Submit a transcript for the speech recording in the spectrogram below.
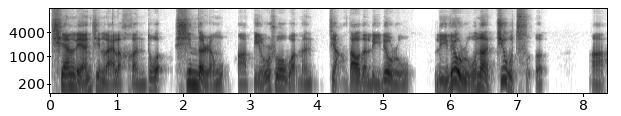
牵连进来了很多新的人物啊，比如说我们讲到的李六如，李六如呢，就此啊。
